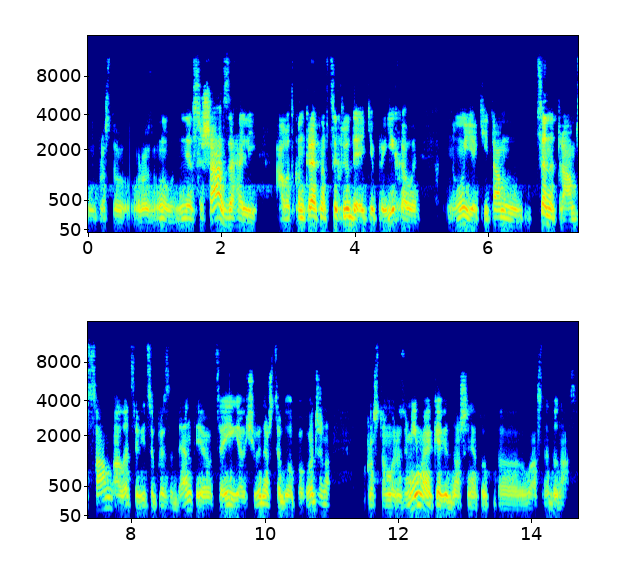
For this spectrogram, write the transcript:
ну, просто ну, не в США взагалі, а от конкретно в цих людей, які приїхали, ну які там це не Трамп сам, але це віце-президент, і це і очевидно, що це було погоджено. Просто ми розуміємо, яке відношення тут е, власне до нас.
